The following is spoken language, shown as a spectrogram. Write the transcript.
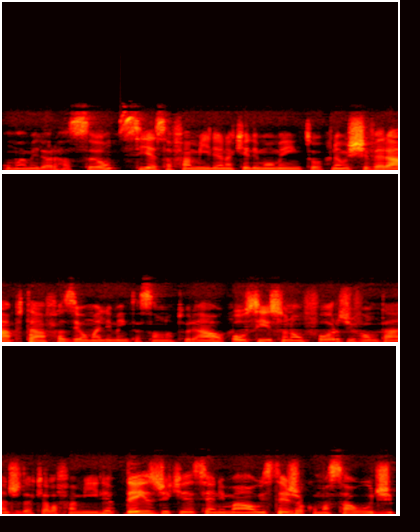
uma melhor ração, se essa família naquele momento não estiver apta a fazer uma alimentação natural, ou se isso não for de vontade daquela família, desde que esse animal esteja com uma saúde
